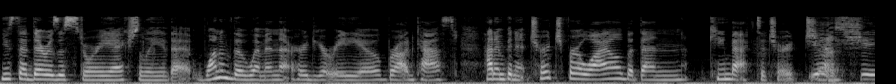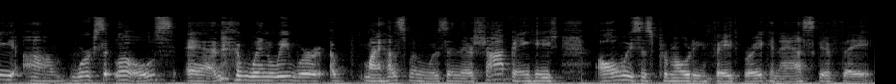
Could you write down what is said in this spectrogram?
You said there was a story actually that one of the women that heard your radio broadcast hadn't been at church for a while, but then came back to church. Yes, she um, works at Lowe's, and when we were, uh, my husband was in there shopping. He always is promoting Faith Break and asked if they,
